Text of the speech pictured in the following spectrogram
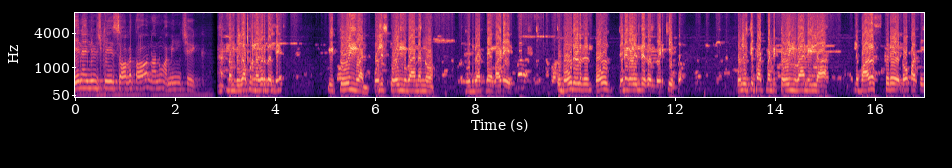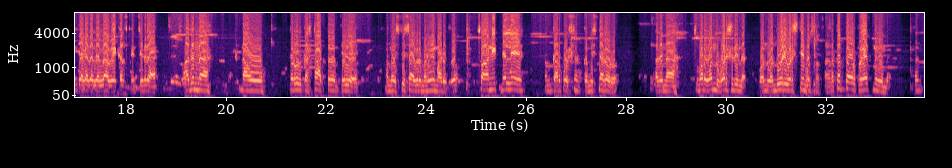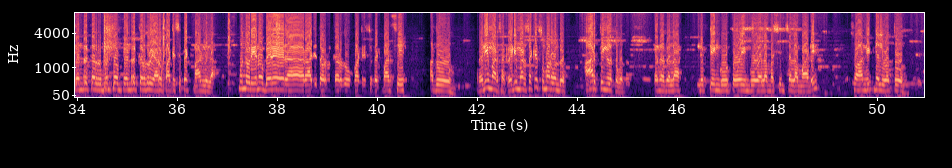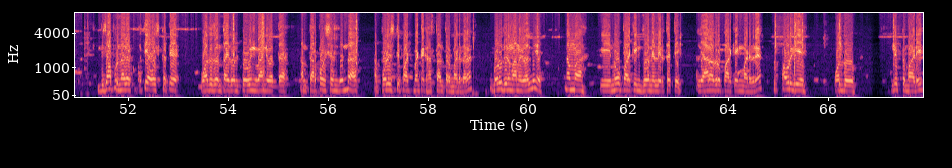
N I ನ್ಯೂಸ್ಗೆ ಸ್ವಾಗತ, ನಾನು ಅಮೀನ್ ಶೇಖ್. ನಮ್ಮ ಬಿಜಾಪುರ ನಗರದಲ್ಲಿ ಈ towing van police towing van ಅನ್ನು ಉದ್ಘಾಟನೆ ಮಾಡಿ ಬಹು ಬಹು ದಿನಗಳಿಂದ ಇದೊಂದು ಬೇಡಿಕೆ ಇತ್ತು. ಪೊಲೀಸ್ ಡಿಪಾರ್ಟ್ಮೆಂಟ್ ಟೋಯಿಂಗ್ ವ್ಯಾನ್ ಇಲ್ಲ. ಇಲ್ಲಿ ಬಹಳಷ್ಟು ಕಡೆ ನೋ ಪಾರ್ಕಿಂಗ್ ಜಾಗದಲ್ಲೆಲ್ಲ ವೆಹಿಕಲ್ಸ್ ನಿಂತಿದ್ರೆ ಅದನ್ನ ನಾವು ತರೋದು ಕಷ್ಟ ಆಗ್ತದೆ ಅಂತ ಹೇಳಿ ನಮ್ಮ ಎಸ್ ಪಿ ಸಾಹೇಬರು ಮನವಿ ಮಾಡಿದ್ರು. ಸೊ ಆ ನಿಟ್ಟಿನಲ್ಲಿ ನಮ್ಮ ಕಾರ್ಪೊರೇಷನ್ ಕಮಿಷನರ್ ಅವರು ಅದನ್ನ ಸುಮಾರು ಒಂದು ವರ್ಷದಿಂದ ಒಂದು ಒಂದೂವರೆ ವರ್ಷದಿಂದ ಸತತ ಅವ್ರ ಪ್ರಯತ್ನದಿಂದ. ಟೆಂಡರ್ ಕರೆದ್ರು ಮುಂಚೆ ಒಂದು ಟೆಂಡರ್ ಕರೆದ್ರು ಯಾರು ಪಾರ್ಟಿಸಿಪೇಟ್ ಮಾಡ್ಲಿಲ್ಲ. ಮುಂದವ್ರು ಏನೋ ಬೇರೆ ರಾಜ್ಯದವ್ರನ್ನ ಕರೆದು ಪಾರ್ಟಿಸಿಪೇಟ್ ಮಾಡಿಸಿ ಅದು ರೆಡಿ ಮಾಡ್ಸಕ್ ರೆಡಿ ಮಾಡ್ಸಕ್ಕೆ ಸುಮಾರು ಒಂದು ಆರು ತಿಂಗಳು ತಗೋತ. ಏನದೆಲ್ಲ ಅದೆಲ್ಲ ಲಿಫ್ಟಿಂಗು ಟೋಯಿಂಗು ಎಲ್ಲ ಮಷಿನ್ಸ್ ಎಲ್ಲ ಮಾಡಿ ಸೊ ಆ ನಿಟ್ಟಿನಲ್ಲಿ ಇವತ್ತು ಬಿಜಾಪುರ ನಗರಕ್ಕೆ ಅತಿ ಅವಶ್ಯಕತೆ ವಾದದಂತ ಇದೊಂದು ಟೋವಿಂಗ್ ವ್ಯಾನ್ ಇವತ್ತ ನಮ್ಮ ಕಾರ್ಪೊರೇಷನ್ ದಿಂದ ನಮ್ಮ ಪೊಲೀಸ್ ಡಿಪಾರ್ಟ್ಮೆಂಟ್ ಹಸ್ತಾಂತರ ಮಾಡಿದ್ದಾರೆ. ಬರು ದಿನಮಾನಗಳಲ್ಲಿ ನಮ್ಮ ಈ ನೋ ಪಾರ್ಕಿಂಗ್ ಝೋನ್ ಎಲ್ಲಿ ಇರ್ತೈತಿ, ಅಲ್ಲಿ ಯಾರಾದ್ರೂ ಪಾರ್ಕಿಂಗ್ ಮಾಡಿದ್ರೆ ಅವ್ರಿಗೆ ಒಂದು ಲಿಫ್ಟ್ ಮಾಡಿ,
